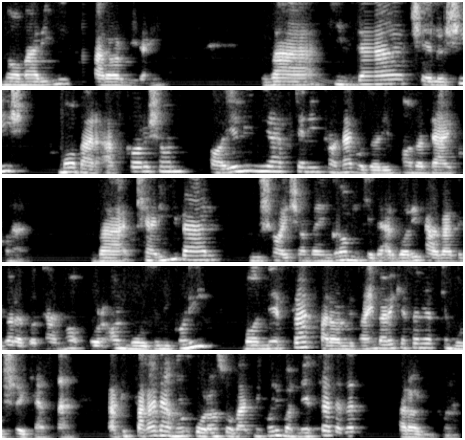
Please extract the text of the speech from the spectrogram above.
نامری قرار می‌دهیم. و 17 46 ما بر افکارشان آیلی میافکنیم تا نگذاریم آن را درک کنند و کری بر گوشهایشان و انگامی که درباره پروردگار با تنها قرآن موضوع می‌کنی با نفرت فرار می‌کنی. برای کسانی است که مشرک هستند. وقتی فقط در مورد قرآن صحبت می‌کنی با نفرت ازت فرار می‌کنن.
